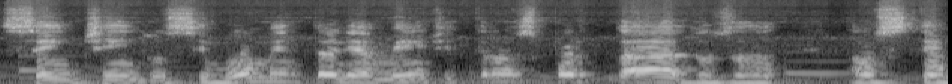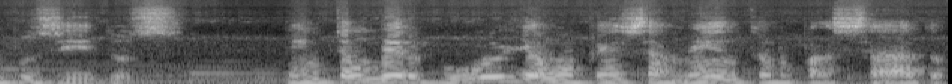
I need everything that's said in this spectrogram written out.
sentindo-se momentaneamente transportados aos tempos idos. Então mergulham o pensamento no passado,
